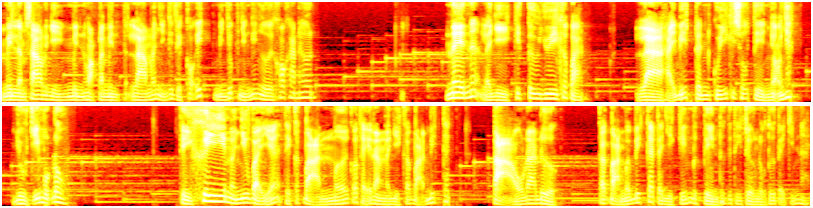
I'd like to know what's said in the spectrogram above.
Mình làm sao là gì mình hoặc là mình làm nó những cái việc có ích mình giúp những cái người khó khăn hơn. Nên á, là gì cái tư duy các bạn là hãy biết trân quý cái số tiền nhỏ nhất dù chỉ một đô. Thì khi mà như vậy á, thì các bạn mới có thể rằng là gì? Các bạn biết cách tạo ra được các bạn mới biết cách là gì kiếm được tiền từ cái thị trường đầu tư tài chính này.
